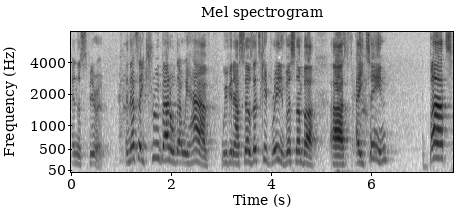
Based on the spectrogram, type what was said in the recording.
and the spirit. And that's a true battle that we have within ourselves. Let's keep reading. Verse number uh, 18. But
